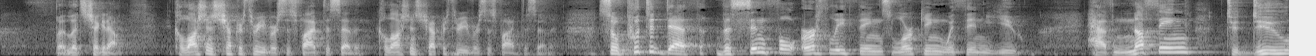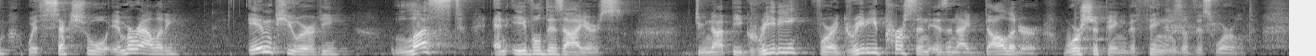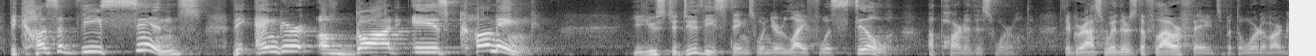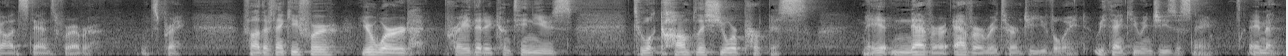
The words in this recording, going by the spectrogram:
But let's check it out. Colossians chapter 3, verses 5 to 7. Colossians chapter 3, verses 5 to 7. So put to death the sinful earthly things lurking within you. Have nothing to do with sexual immorality, impurity, lust, and evil desires do not be greedy, for a greedy person is an idolater, worshiping the things of this world. Because of these sins, the anger of God is coming. You used to do these things when your life was still a part of this world. The grass withers, the flower fades, but the word of our God stands forever. Let's pray. Father, thank you for your word. Pray that it continues to accomplish your purpose May it never, ever return to you void. We thank you in Jesus' name. Amen.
